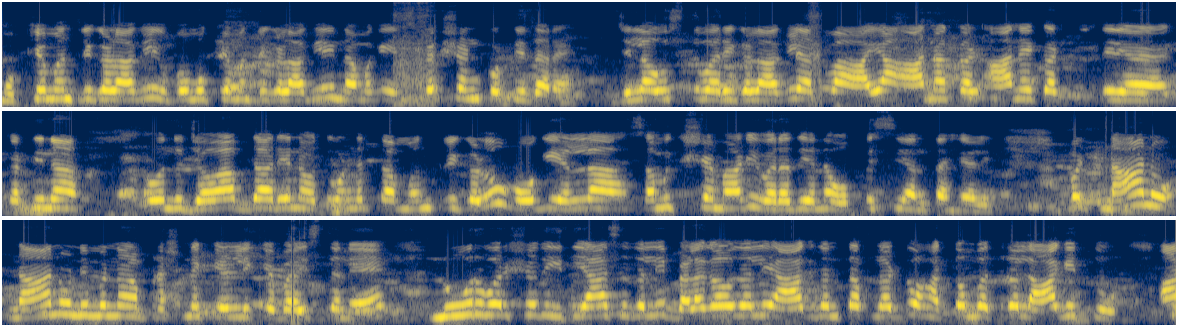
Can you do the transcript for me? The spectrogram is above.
ಮುಖ್ಯಮಂತ್ರಿಗಳಾಗ್ಲಿ ಉಪಮುಖ್ಯಮಂತ್ರಿಗಳಾಗ್ಲಿ ನಮಗೆ ಇನ್ಸ್ಪೆಕ್ಷನ್ ಕೊಟ್ಟಿದ್ದಾರೆ. ಜಿಲ್ಲಾ ಉಸ್ತುವಾರಿಗಳಾಗ್ಲಿ ಅಥವಾ ಆಯಾ ಆನ ಆನೆ ಕಟ್ಟಿ ಕಟ್ಟಿನ ಒಂದು ಜವಾಬ್ದಾರಿಯನ್ನು ಹೊತ್ಕೊಂಡಂತ ಮಂತ್ರಿಗಳು ಹೋಗಿ ಎಲ್ಲ ಸಮೀಕ್ಷೆ ಮಾಡಿ ವರದಿಯನ್ನ ಒಪ್ಪಿಸಿ ಅಂತ ಹೇಳಿ. ಬಟ್ ನಾನು ನಾನು ನಿಮ್ಮನ್ನ ಪ್ರಶ್ನೆ ಕೇಳಲಿಕ್ಕೆ ಬಯಸ್ತೇನೆ, ನೂರು ವರ್ಷದ ಇತಿಹಾಸದಲ್ಲಿ ಬೆಳಗಾವದಲ್ಲಿ ಆಗದಂತ ಫ್ಲಡ್ ಹತ್ತೊಂಬತ್ತರಲ್ಲಿ ಆಗಿತ್ತು. ಆ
